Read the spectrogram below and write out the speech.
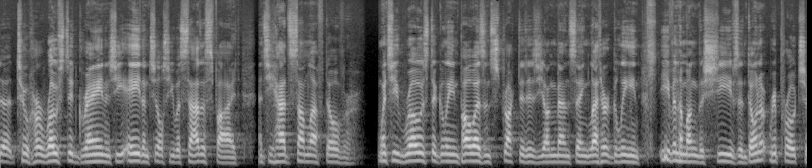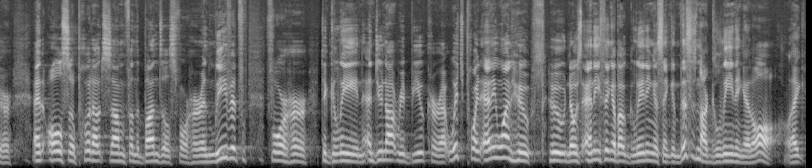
Uh, to her roasted grain, and she ate until she was satisfied, and she had some left over. When she rose to glean, Boaz instructed his young men, saying, Let her glean even among the sheaves, and don't reproach her. And also put out some from the bundles for her, and leave it for her to glean, and do not rebuke her. At which point, anyone who, who knows anything about gleaning is thinking, This is not gleaning at all. Like,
